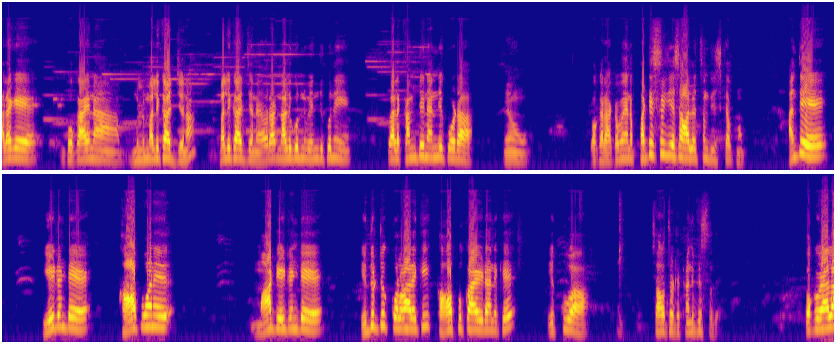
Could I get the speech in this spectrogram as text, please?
అలాగే ఇంకొక ఆయన మల్లికార్జున మల్లికార్జున ఎవరు? నలుగురిని ఎంచుకుని వాళ్ళ కమిటీని అన్నీ కూడా మేము ఒక రకమైన పటిష్టం చేసే ఆలోచన తీసుకెళ్తున్నాం. అంతే ఏంటంటే కాపు అనే మాట ఏంటంటే ఎదుటి కులాలకి కాపు కాయడానికే ఎక్కువ చాలా చోట్ల కనిపిస్తుంది. ఒకవేళ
